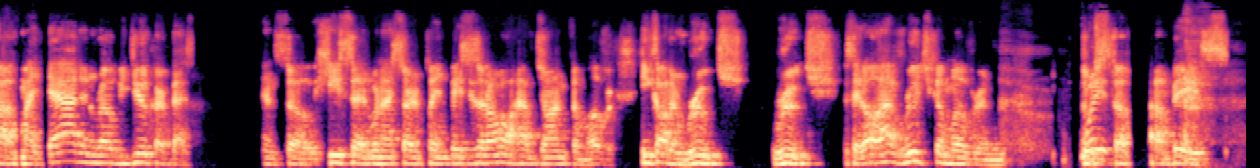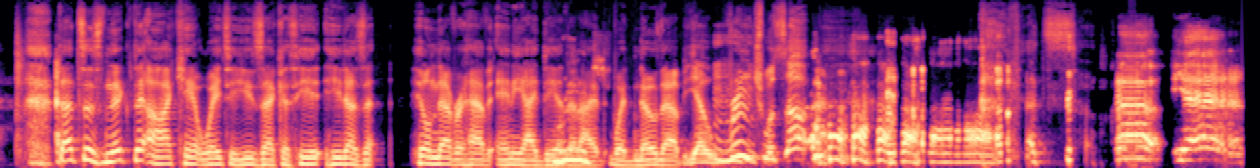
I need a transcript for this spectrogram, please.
uh, my dad and roby duke are best and so he said when I started playing bass, he said, "Oh, I'll have John come over." He called him Rooch. Rooch. He said, "Oh, I'll have Rooch come over and do stuff on bass." That's his nickname. Oh, I can't wait to use that because he he doesn't. He'll never have any idea that I would know that. Yo, Rooch, what's up? That's so, Uh, yeah,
